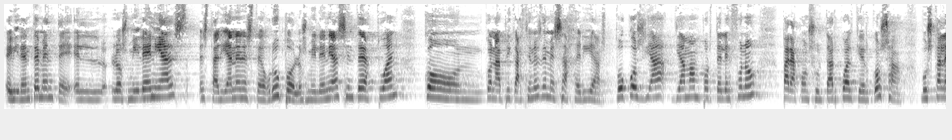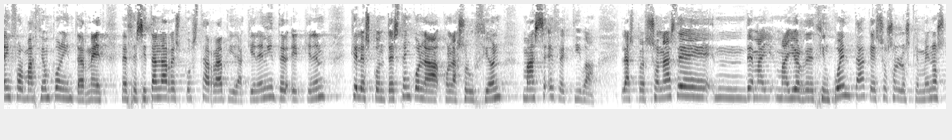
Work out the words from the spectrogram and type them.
Evidentemente, los millennials estarían en este grupo. Los millennials interactúan con, aplicaciones de mensajerías. Pocos ya llaman por teléfono para consultar cualquier cosa. Buscan la información por Internet. Necesitan la respuesta rápida. Quieren, eh, que les contesten con la, solución más efectiva. Las personas de, mayor de 50, que esos son los que menos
